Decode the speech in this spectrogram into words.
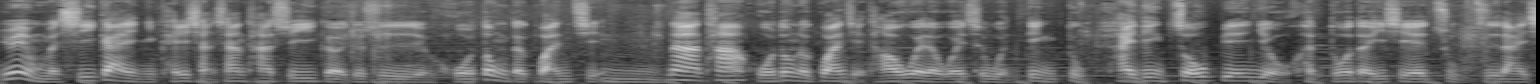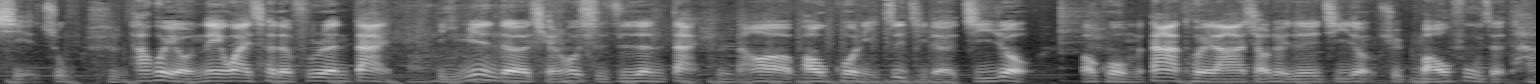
因为我们膝盖，你可以想象它是一个就是活动的关节，嗯，那它活动的关节，它为了维持稳定度，它一定周边有很多的一些组织来协助，是。它会有内外侧的副韧带，里面的前后十字韧带，然后包括你自己的肌肉，包括我们大腿啦、小腿这些肌肉去包覆着它，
